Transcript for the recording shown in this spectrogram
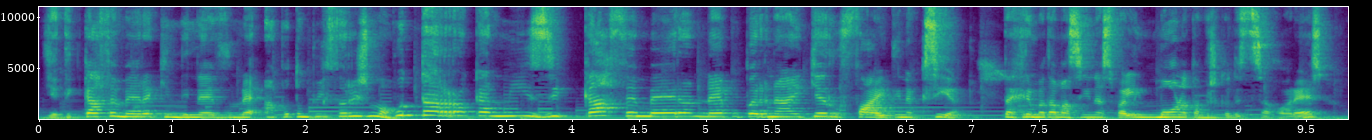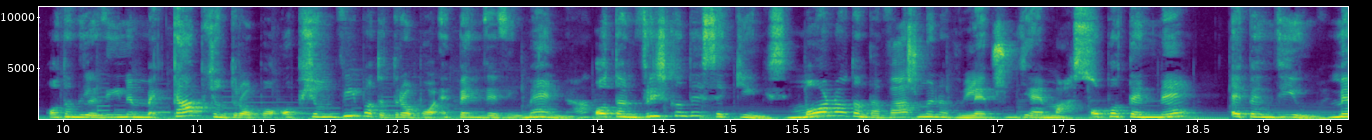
γιατί κάθε μέρα κινδυνεύουν από τον πληθωρισμό. Που τα ροκανίζει κάθε μέρα, ναι, που περνάει και ρουφάει την αξία τους. Τα χρήματά μας είναι ασφαλή μόνο όταν βρίσκονται στις αγορές, όταν δηλαδή είναι με κάποιον τρόπο, οποιονδήποτε τρόπο επενδεδημένα, όταν βρίσκονται σε κίνηση. Μόνο όταν τα βάζουμε να δουλέψουν για εμάς. Οπότε ναι, επενδύουμε. Με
